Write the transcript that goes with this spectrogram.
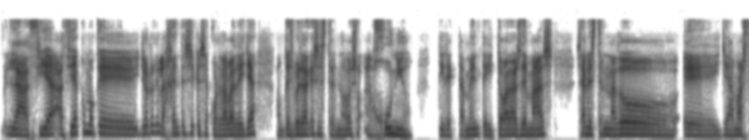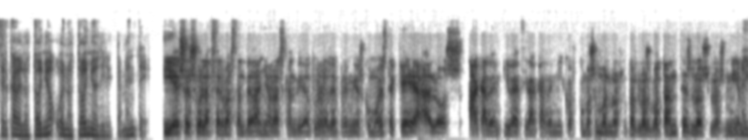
la hacía, hacía como que yo creo que la gente sí que se acordaba de ella, aunque es verdad que se estrenó eso en junio directamente y todas las demás se han estrenado eh, ya más cerca del otoño o en otoño directamente. Y eso suele hacer bastante daño a las candidaturas de premios como este que a los iba a decir académicos. ¿Cómo somos nosotros los votantes, los, los, miembros,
